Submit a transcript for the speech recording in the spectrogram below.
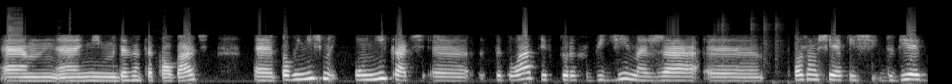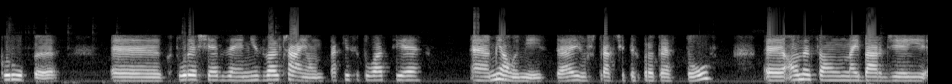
e, nim dezynfekować. E, powinniśmy unikać e, sytuacji, w których widzimy, że e, tworzą się jakieś dwie grupy, e, które się wzajemnie zwalczają. Takie sytuacje e, miały miejsce już w trakcie tych protestów. E, one są najbardziej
